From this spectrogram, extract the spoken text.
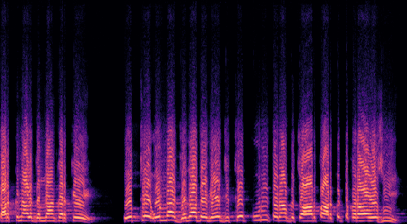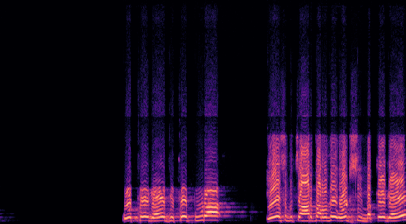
ਤਰਕ ਨਾਲ ਗੱਲਾਂ ਕਰਕੇ ਉੱਥੇ ਉਹਨਾਂ ਜਗ੍ਹਾ ਤੇ ਗਏ ਜਿੱਥੇ ਪੂਰੀ ਤਰ੍ਹਾਂ ਵਿਚਾਰਧਾਰਕ ਟਕਰਾਓ ਸੀ। ਉੱਥੇ ਗਏ ਜਿੱਥੇ ਪੂਰਾ ਇਸ ਵਿਚਾਰਧਾਰਾ ਦੇ ਉਲਟ ਸੀ, ਮੱਕੇ ਗਏ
